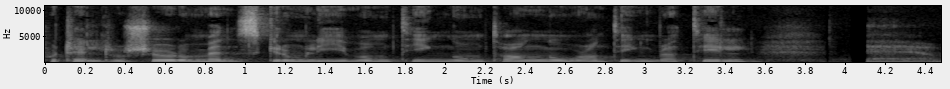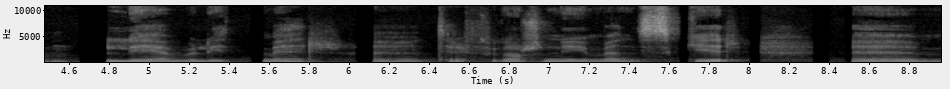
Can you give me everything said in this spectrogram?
forteller oss sjøl om mennesker, om livet, om ting, om tang, og hvordan ting ble til. Eh, leve litt mer. Eh, treffe kanskje nye mennesker. Eh,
